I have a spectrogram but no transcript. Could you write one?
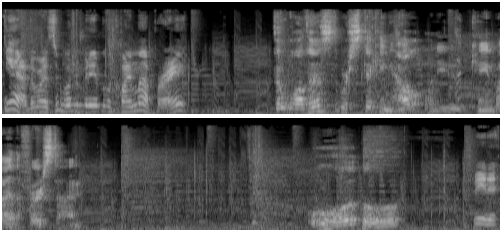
Yeah, otherwise I wouldn't have been able to climb up, right? Th- Well, those were sticking out when you came by the first time. Oh, Made it.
